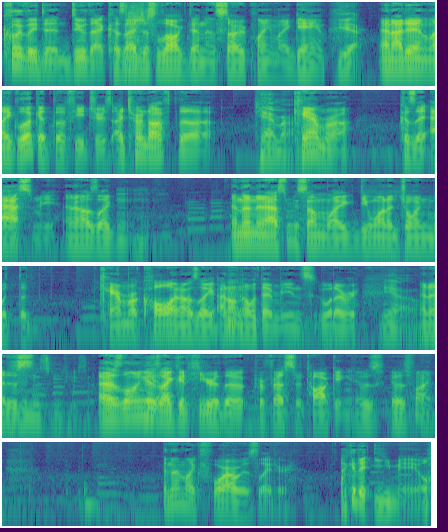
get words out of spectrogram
clearly didn't do that because I just logged in and started playing my game, Yeah. and I didn't like look at the features. I turned off the Camera. camera because they asked me, and I was like, Mm-mm. and then it asked me something like, "Do you want to join with the camera call?" And I was like, "I don't Yeah. know what that means. Whatever." Yeah. And I just- is confusing. As long as Yeah. I could hear the professor talking, it was it was fine. And then like four hours later, I get an email.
